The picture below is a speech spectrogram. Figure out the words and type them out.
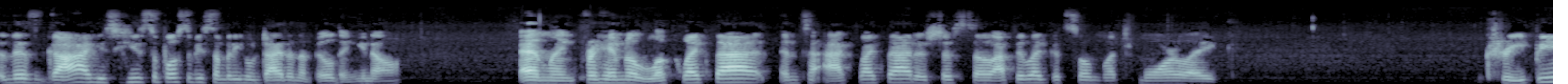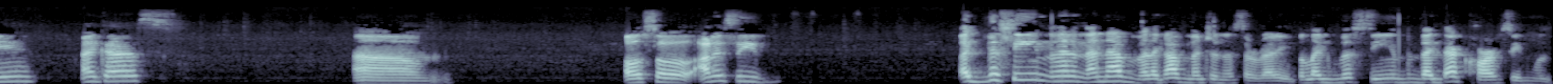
this guy, he's he's supposed to be somebody who died in the building, you know, and like for him to look like that and to act like that, it's just so I feel like it's so much more like creepy, I guess. Um, also, honestly, like the scene, and, and I've like I've mentioned this already, but like the scene, like that car scene was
